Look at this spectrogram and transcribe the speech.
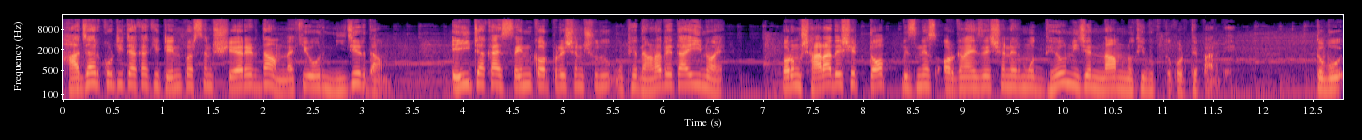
হাজার কোটি টাকা কি টেন পার্সেন্ট শেয়ারের দাম নাকি ওর নিজের দাম? এই টাকায় সেন কর্পোরেশন শুধু উঠে দাঁড়াবে তাই নয়, বরং সারা দেশের টপ বিজনেস অর্গানাইজেশনের মধ্যেও নিজের নাম নথিভুক্ত করতে পারবে। তবু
